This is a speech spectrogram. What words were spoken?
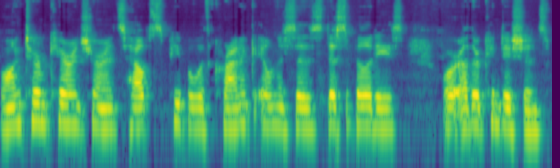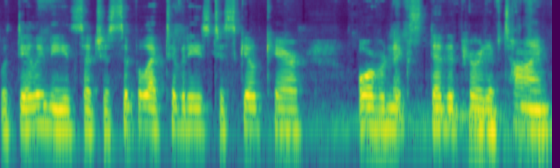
Long-term care insurance helps people with chronic illnesses, disabilities, or other conditions with daily needs such as simple activities to skilled care over an extended period of time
